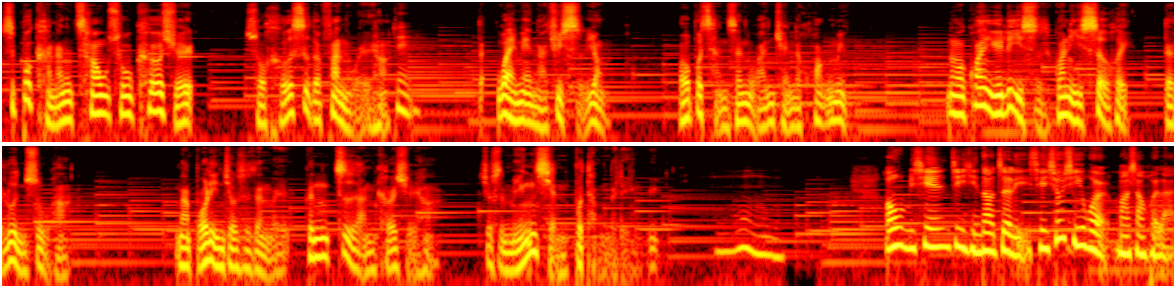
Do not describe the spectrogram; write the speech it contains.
是不可能超出科学所合适的范围哈，对，外面呢去使用，而不产生完全的荒谬。那么关于历史、关于社会的论述哈。那柏林就是认为，跟自然科学哈，就是明显不同的领域。嗯，好，我们先进行到这里，先休息一会儿，马上回来。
